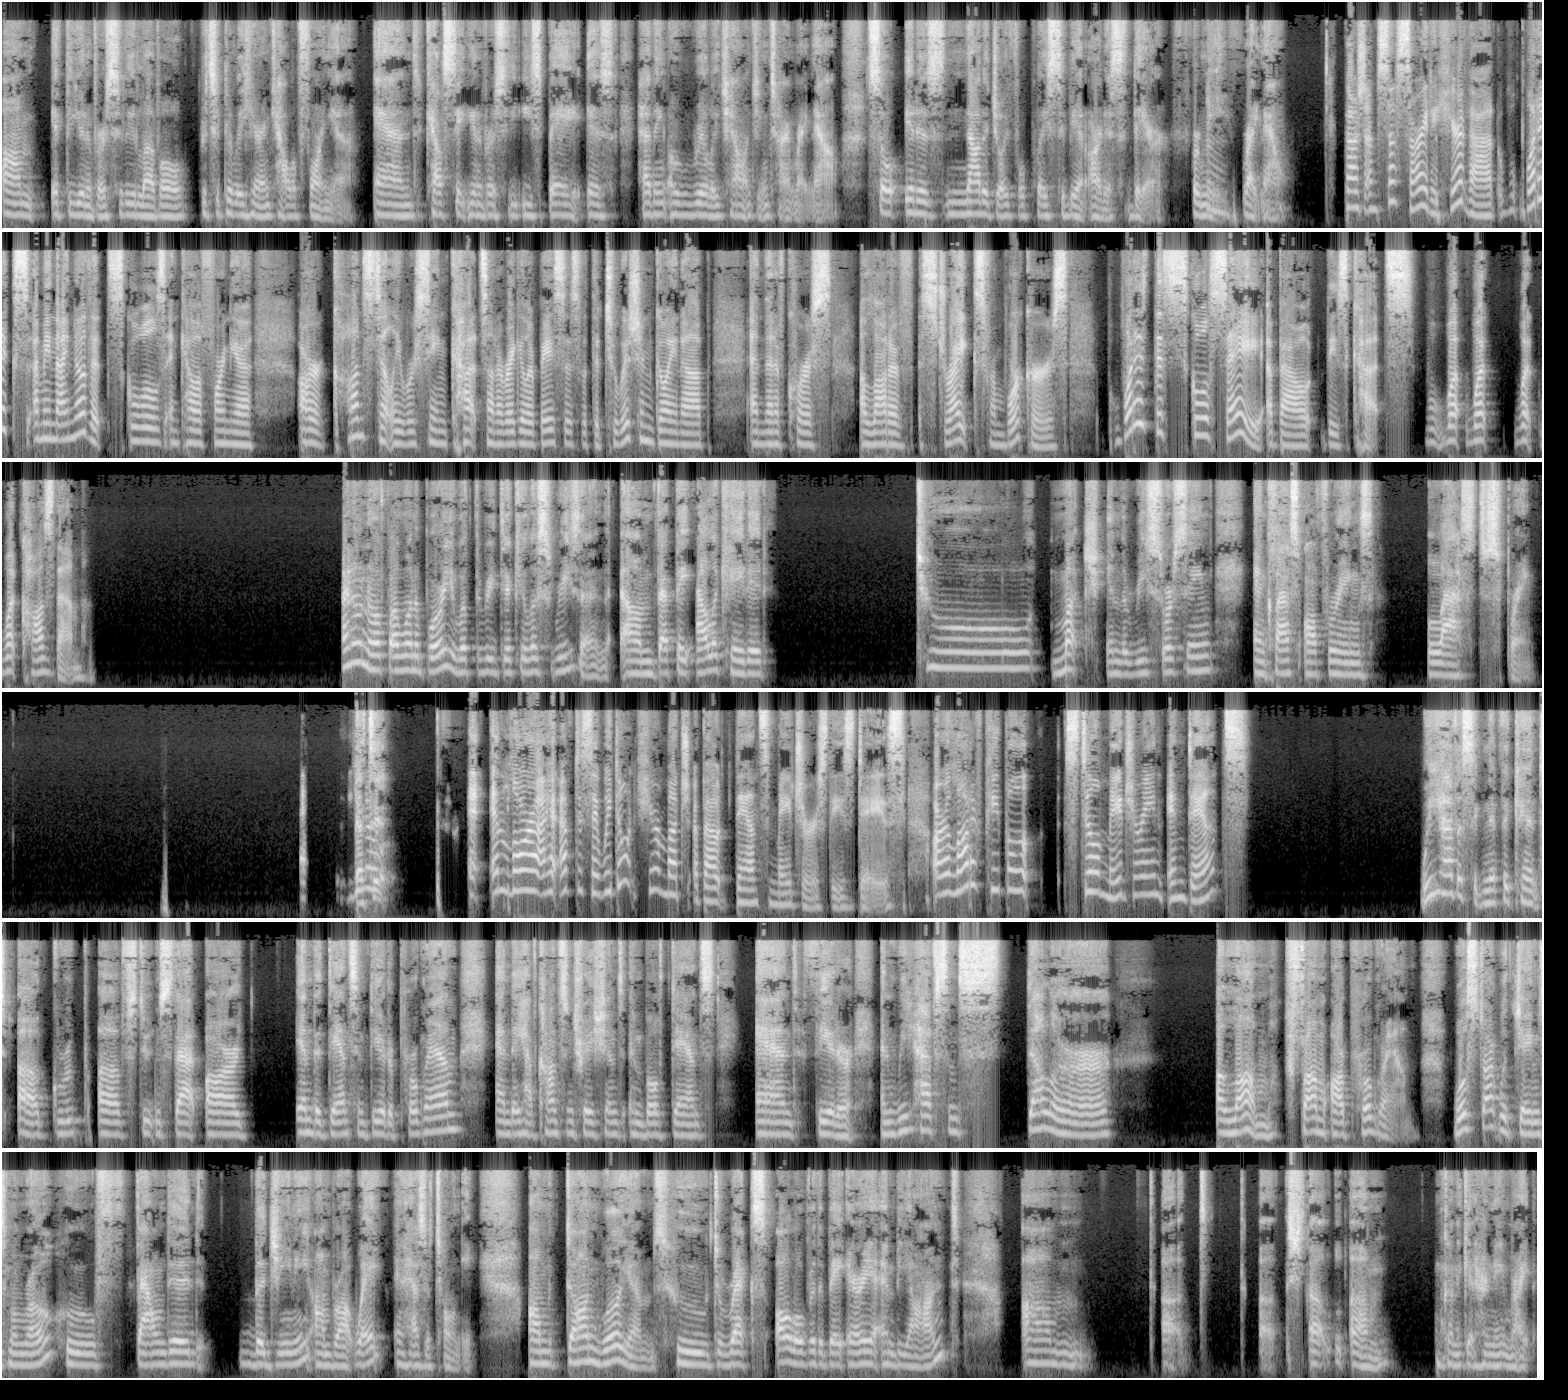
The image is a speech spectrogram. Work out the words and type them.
um, at the university level, particularly here in California. And Cal State University East Bay is having a really challenging time right now. So it is not a joyful place to be an artist there for me mm. right now. Gosh, I'm so sorry to hear that. What ex- I mean, I know that schools in California are constantly we're seeing cuts on a regular basis with the tuition going up and then of course a lot of strikes from workers what did this school say about these cuts? What what what what caused them? I don't know if I want to bore you with the ridiculous reason um, that they allocated too much in the resourcing and class offerings last spring. You That's know, it. And Laura, I have to say, we don't hear much about dance majors these days. Are a lot of people still majoring in dance? We have a significant uh, group of students that are in the dance and theater program, and they have concentrations in both dance and theater. And we have some stellar alum from our program. We'll start with James Monroe, who founded the Genie on Broadway and has a Tony. Um, Don Williams, who directs all over the Bay Area and beyond. Um, uh, uh, uh, um, I'm going to get her name right.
